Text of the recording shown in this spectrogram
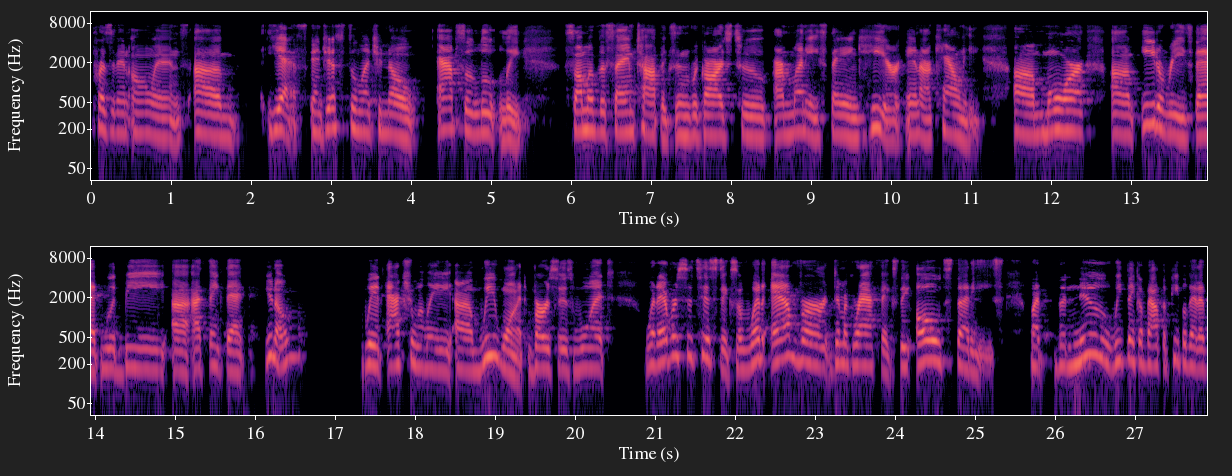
President Owens. Um, yes, and just to let you know, absolutely. Some of the same topics in regards to our money staying here in our county. Um, more um, eateries that would be, uh, I think that, you know, would actually, um, we want versus what, whatever statistics or whatever demographics, the old studies, but the new, we think about the people that have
